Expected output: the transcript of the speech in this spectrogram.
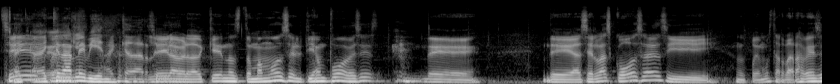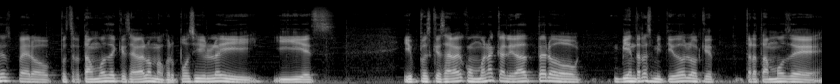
Sí, hay, hay que darle bien. hay que darle. Sí, bien. la verdad que nos tomamos el tiempo a veces de, de hacer las cosas y nos podemos tardar a veces, pero pues tratamos de que se haga lo mejor posible y, y es y pues que salga con buena calidad, pero bien transmitido lo que tratamos de,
